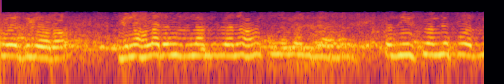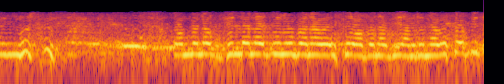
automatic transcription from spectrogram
quvvat bergin ربنا أغفر لنا ذنوبنا وإسرافنا في امرنا وثبت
